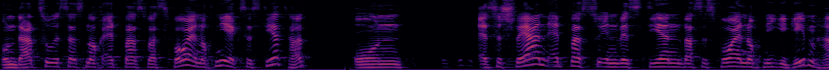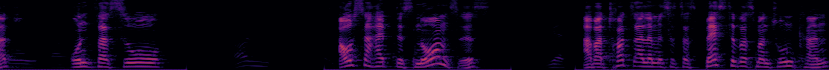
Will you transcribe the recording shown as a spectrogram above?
und dazu ist das noch etwas, was vorher noch nie existiert hat. Und es ist schwer, in etwas zu investieren, was es vorher noch nie gegeben hat und was so außerhalb des Norms ist. Aber trotz allem ist es das Beste, was man tun kann,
